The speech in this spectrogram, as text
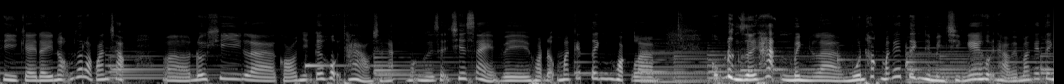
thì cái đấy nó cũng rất là quan trọng. À, đôi khi là có những cái hội thảo chẳng hạn mọi người sẽ chia sẻ về hoạt động marketing hoặc là cũng đừng giới hạn mình là muốn học marketing thì mình chỉ nghe hội thảo về marketing.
